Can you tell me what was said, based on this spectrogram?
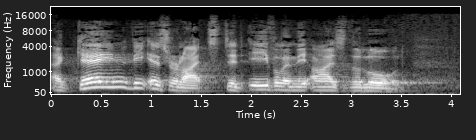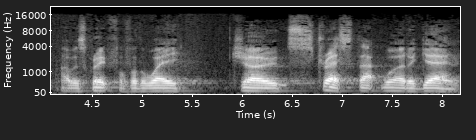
Again, the Israelites did evil in the eyes of the Lord. I was grateful for the way Joe stressed that word again.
